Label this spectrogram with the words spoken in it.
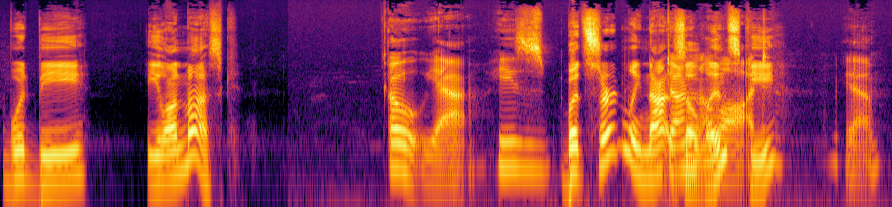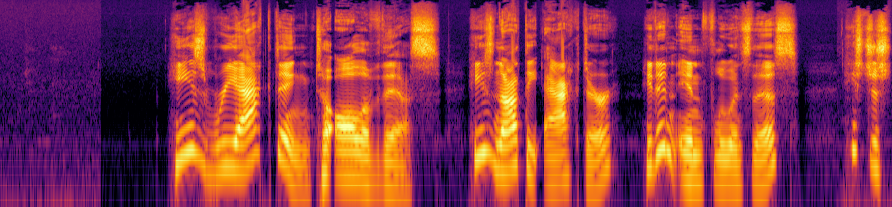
would be Elon Musk, Oh yeah, he's but certainly not Done a lot. Zelensky. yeah. He's reacting to all of this. He's not the actor. He didn't influence this. He's just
